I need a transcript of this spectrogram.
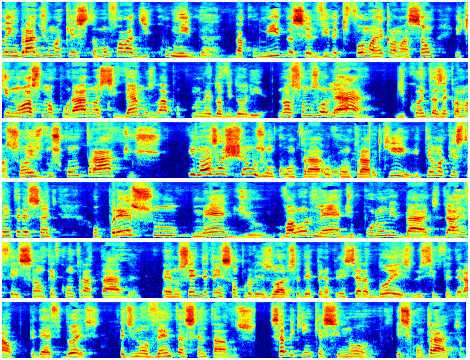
lembrar de uma questão. Vamos falar de comida, da comida servida, que foi uma reclamação e que nós fomos apurar, nós tivemos lá por meio da ouvidoria. Nós fomos olhar de quanto das reclamações dos contratos. E nós achamos um contra o contrato aqui e tem uma questão interessante. O preço médio, o valor médio por unidade da refeição que é contratada é, no Centro de Detenção Provisório, CDP, na Penitenciária 2 do Distrito Federal, PDF 2, é de 90 centavos. Sabe quem que assinou esse contrato?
